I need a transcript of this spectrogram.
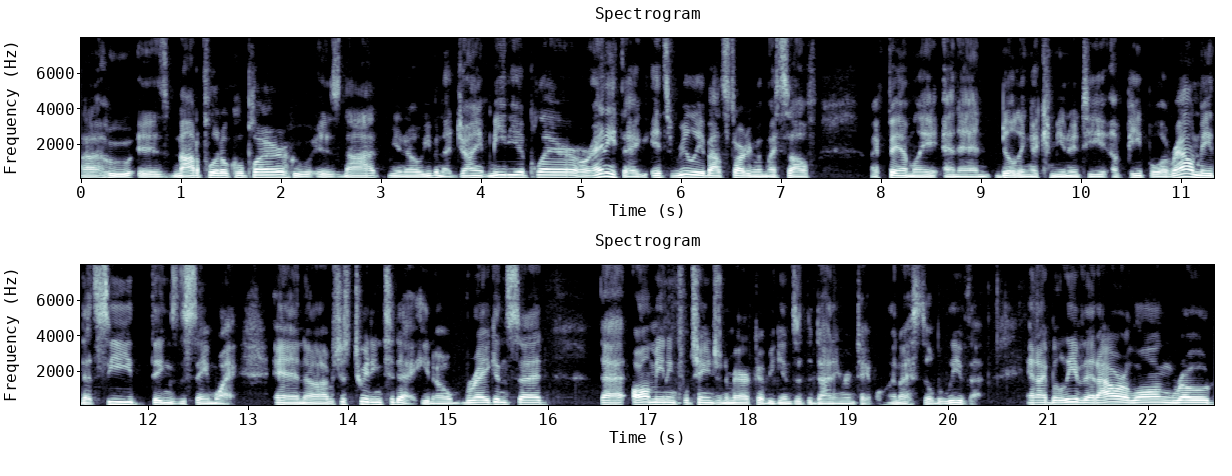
uh, who is not a political player, who is not, you know, even a giant media player or anything, it's really about starting with myself, my family, and then building a community of people around me that see things the same way. And uh, I was just tweeting today, you know, Reagan said that all meaningful change in America begins at the dining room table. And I still believe that. And I believe that our long road,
